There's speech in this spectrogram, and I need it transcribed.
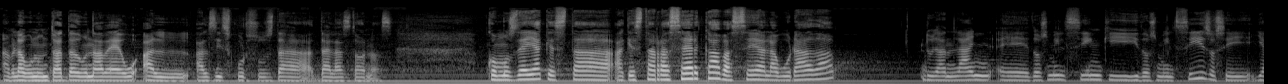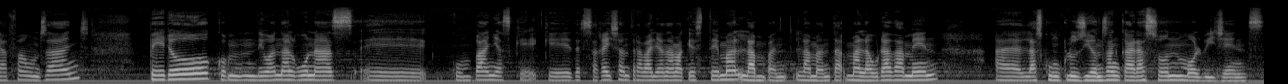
amb la voluntat de donar veu al, als discursos de, de les dones. Com us deia, aquesta, aquesta recerca va ser elaborada durant l'any eh, 2005 i 2006, o sigui, ja fa uns anys, però, com diuen algunes eh, companyes que, que segueixen treballant amb aquest tema, lamenta, malauradament eh, les conclusions encara són molt vigents.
